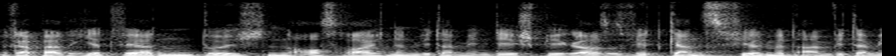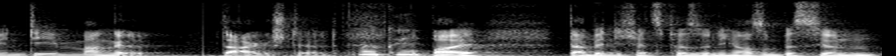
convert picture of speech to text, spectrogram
repariert werden durch einen ausreichenden Vitamin D-Spiegel. Also es wird ganz viel mit einem Vitamin D-Mangel dargestellt. Okay. Wobei, da bin ich jetzt persönlich auch so ein bisschen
